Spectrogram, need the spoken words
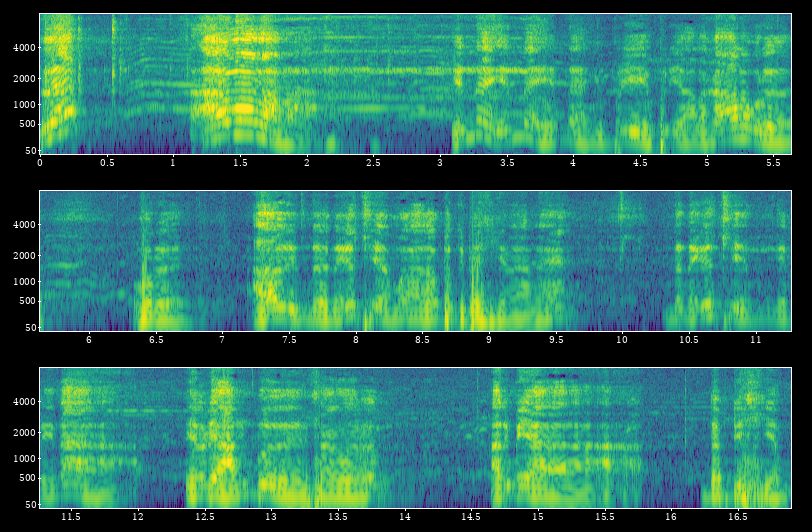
இல்லை? ஆமாம் ஆமாம் ஆமாம் என்ன என்ன என்ன? இப்படி இப்படி அழகான ஒரு ஒரு அதாவது இந்த நிகழ்ச்சியை நம்ம அதை பற்றி பேசிக்கிறேன் நான். இந்த நிகழ்ச்சி எதுன்னு கேட்டிங்கன்னா என்னுடைய அன்பு சகோதரர் அருமையா டெப்டி சிஎம்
